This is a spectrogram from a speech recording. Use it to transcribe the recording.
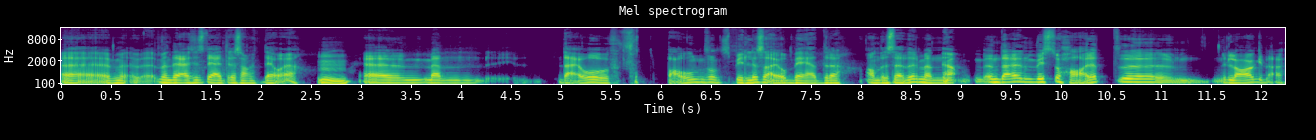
uh, men det, jeg syns det er interessant, det òg, ja. Mm. Uh, men det er jo fotballen som spilles, er jo bedre andre steder. Men, Ja. men det er, hvis du har et uh, lag der,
